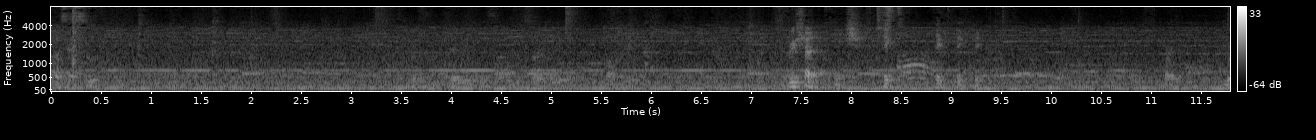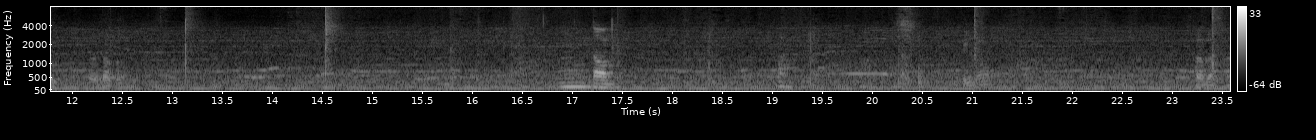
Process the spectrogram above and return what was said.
That's okay. We should finish. Take, take, take, take. No, no double. Mm, Tom. Bingo. How about.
